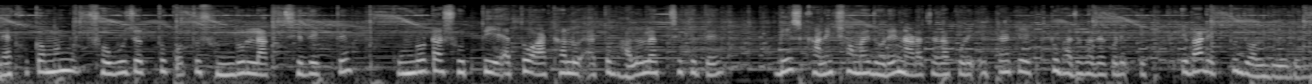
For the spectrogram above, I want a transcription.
দেখো কেমন সবুজত্ব কত সুন্দর লাগছে দেখতে। কুমড়োটা সত্যি এত আঠালো, এত ভালো লাগছে খেতে। বেশ খানিক সময় ধরে নাড়াচাড়া করে এটাকে একটু ভাজা ভাজা করে এবার একটু জল দিয়ে দেবো।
